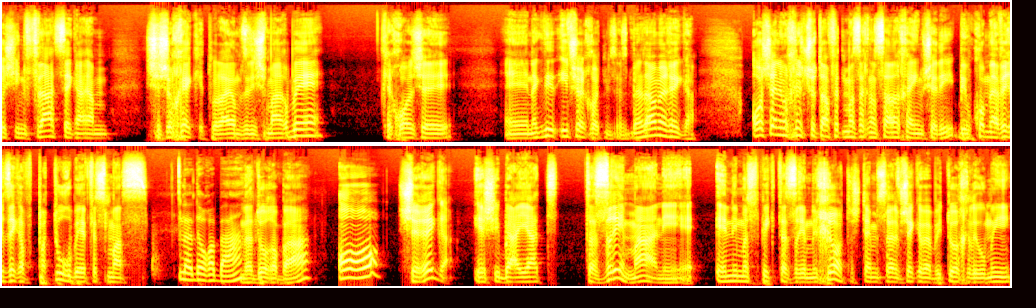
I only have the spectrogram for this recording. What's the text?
יש אינפלציה גם ששוחקת, אולי היום זה נשמע הרבה, ככל שנגדיל, אי אפשר לחיות מזה. אז בן אדם אומר, רגע, או שאני מכניס שותף את מס הכנסה לחיים שלי, במקום להעביר את זה אגב פטור באפס מס לדור הבא. לדור הבא, או שרגע, יש לי בעיית תזרים, מה, אני, אין לי מספיק תזרים לחיות, ה-12,000 שקל והביטוח הלאומי,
